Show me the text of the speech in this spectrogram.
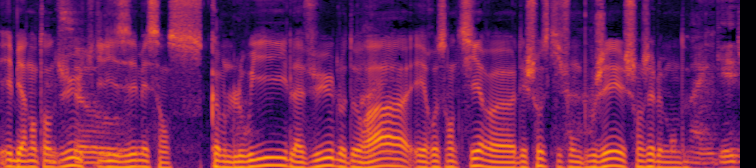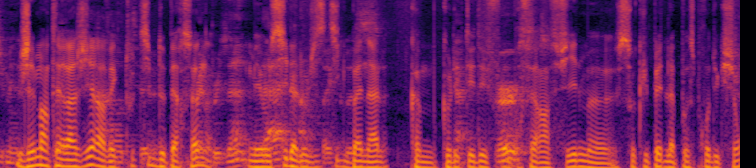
Et bien entendu, utiliser mes sens, comme l'ouïe, la vue, l'odorat, et ressentir euh, les choses qui font bouger et changer le monde. J'aime interagir avec tout type de personnes, mais aussi la logistique banale, comme collecter des fonds pour faire un film, euh, s'occuper de la post-production.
